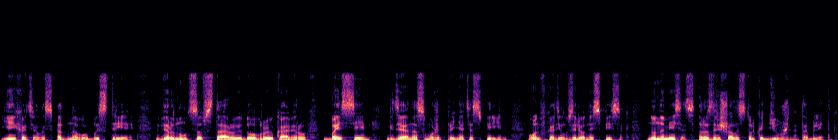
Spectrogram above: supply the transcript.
Ей хотелось одного быстрее – вернуться в старую добрую камеру Б-7, где она сможет принять аспирин. Он входил в зеленый список, но на месяц разрешалось только дюжина таблеток.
